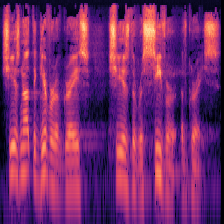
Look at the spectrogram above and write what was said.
She is not the giver of grace, she is the receiver of grace.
